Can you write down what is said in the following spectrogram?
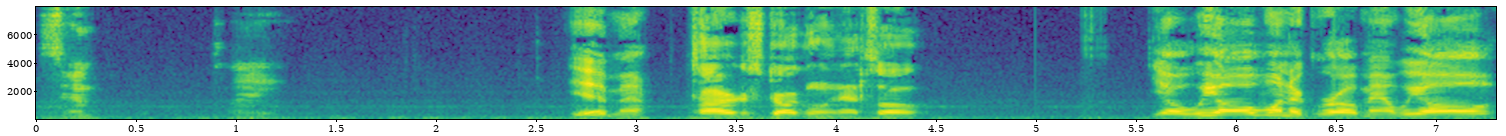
Simple, plain. Yeah, man. Tired of struggling. That's all. Yo, we all want to grow, man. We all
